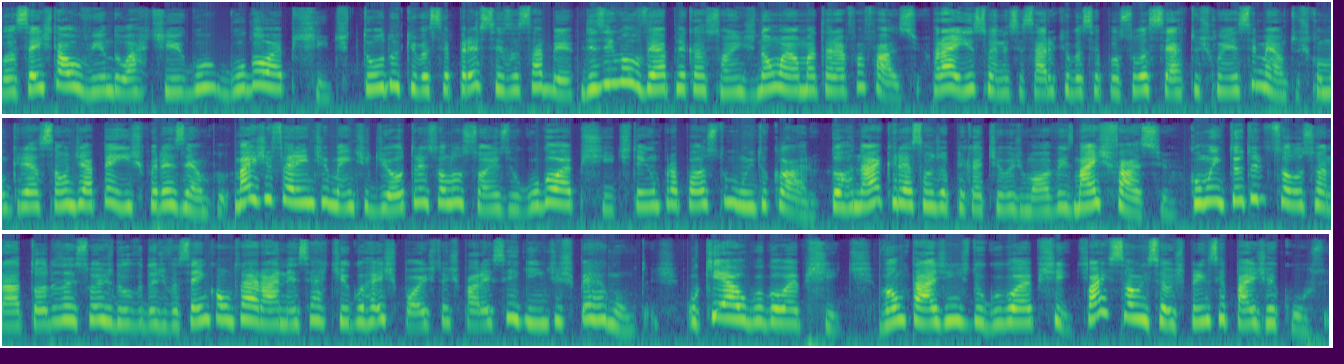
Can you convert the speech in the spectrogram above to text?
Você está ouvindo o artigo Google App Sheet, tudo o que você precisa saber. Desenvolver aplicações não é uma tarefa fácil. Para isso, é necessário que você possua certos conhecimentos, como criação de APIs, por exemplo. Mas, diferentemente de outras soluções, o Google App Sheet tem um propósito muito claro: tornar a criação de aplicativos móveis mais fácil. Com o intuito de solucionar todas as suas dúvidas, você encontrará nesse artigo respostas para as seguintes perguntas: O que é o Google App Sheet? Vantagens do Google App Sheet. Quais são os seus principais recursos?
